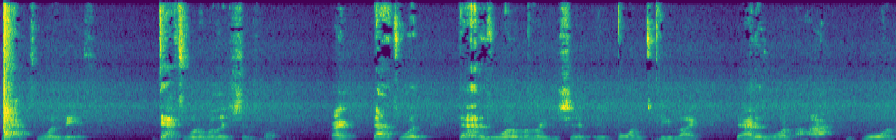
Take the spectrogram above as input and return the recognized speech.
that's what it is. That's what a relationship is going to be, right? That's what that is what a relationship is going to be like. That is what I want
